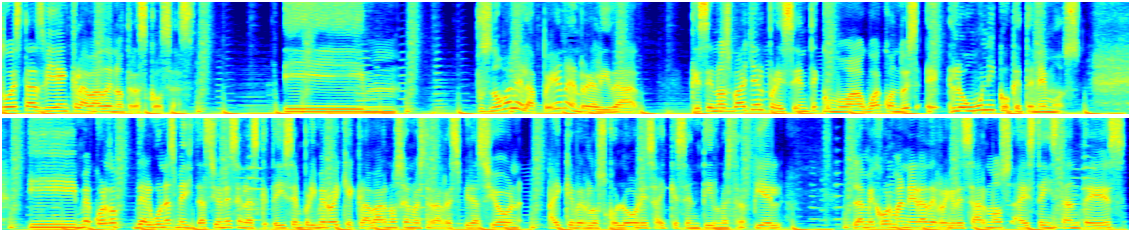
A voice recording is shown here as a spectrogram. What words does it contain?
tú estás bien clavado en otras cosas. Y pues no vale la pena en realidad que se nos vaya el presente como agua cuando es eh, lo único que tenemos. Y me acuerdo de algunas meditaciones en las que te dicen primero hay que clavarnos en nuestra respiración, hay que ver los colores, hay que sentir nuestra piel. La mejor manera de regresarnos a este instante es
